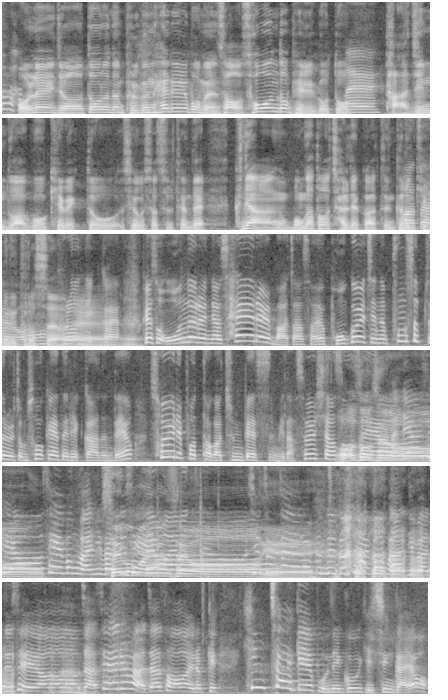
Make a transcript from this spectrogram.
원래 저 떠오르는 붉은 해를 보면서 소원도 빌고 또 네. 다짐도 하고 계획도 세우셨을 텐데 그냥 뭔가 더 잘 될 것 같은 그런 맞아요. 기분이 들었어요. 그러니까요. 예, 예. 그래서 오늘은요 새해를 맞아서요 복을 지는 풍습들을 좀 소개해드릴까 하는데요. 소유 리포터가 준비했습니다. 소유 씨 어서, 어서 오세요. 안녕하세요. 새해 복 많이 받으세요. 새해 복 많이 받으세요. 시청자 예. 여러분들도 새해 복 많이 받으세요. 자, 새해를 맞아서 이렇게 힘차게 보내고 계신가요?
